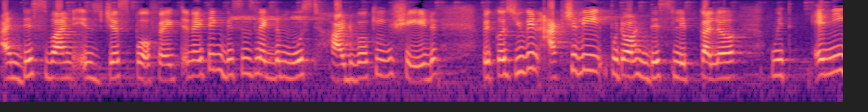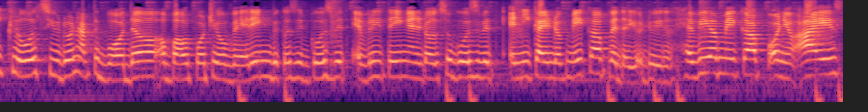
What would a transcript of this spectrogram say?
and this one is just perfect. And I think this is like the most hardworking shade because you can actually put on this lip color with any clothes. You don't have to bother about what you're wearing because it goes with everything and it also goes with any kind of makeup whether you're doing a heavier makeup on your eyes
